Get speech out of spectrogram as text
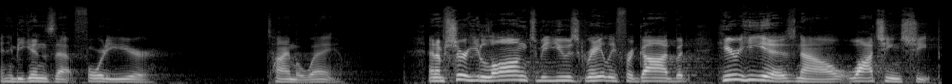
And he begins that 40 year time away. And I'm sure he longed to be used greatly for God, but here he is now watching sheep.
